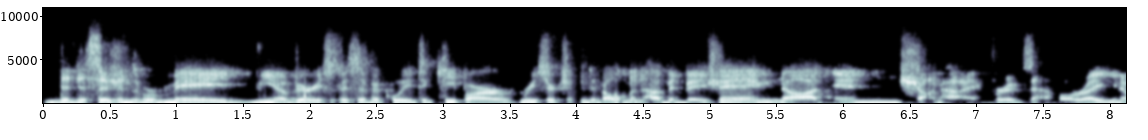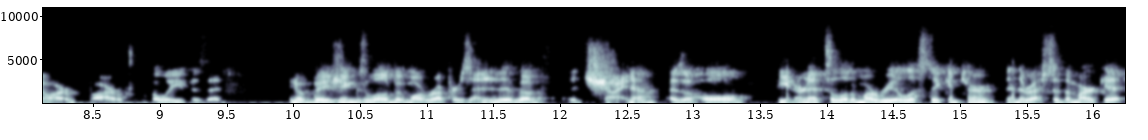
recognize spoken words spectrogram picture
the decisions were made, you know, very specifically to keep our research and development hub in Beijing, not in Shanghai, for example, right? You know, our, our belief is that, you know, Beijing is a little bit more representative of China as a whole. The internet's a little more realistic in term in the rest of the market.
